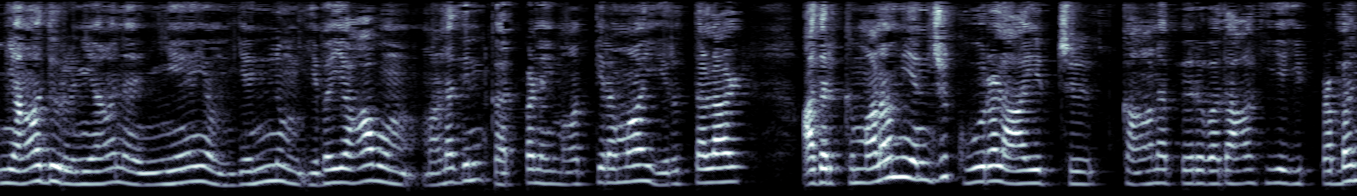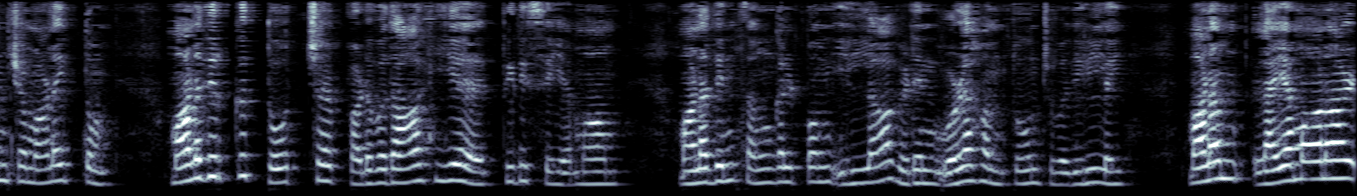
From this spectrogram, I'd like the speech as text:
ஞாதுரு ஞான ஞேயம் என்னும் இவையாவும் மனதின் கற்பனை மாத்திரமாய் இருத்தலால் அதற்கு மனம் என்று கூறலாயிற்று. காணப்பெறுவதாகிய இப்பிரபஞ்சம் அனைத்தும் மனதிற்கு தோற்றப்படுவதாகிய திரிசயமாம். மனதின் சங்கல்பம் இல்லாவிடின் உலகம் தோன்றுவதில்லை. மனம் லயமானால்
